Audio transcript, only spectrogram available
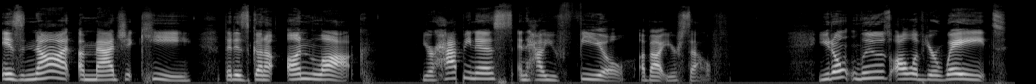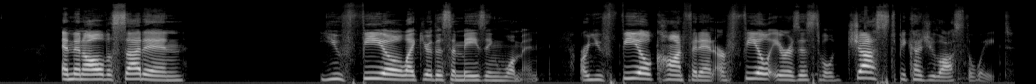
is not a magic key that is going to unlock your happiness and how you feel about yourself. You don't lose all of your weight and then all of a sudden you feel like you're this amazing woman or you feel confident or feel irresistible just because you lost the weight.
